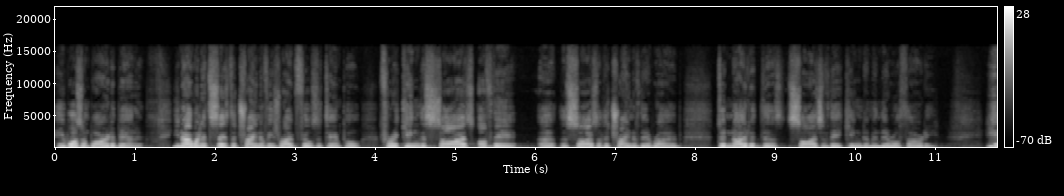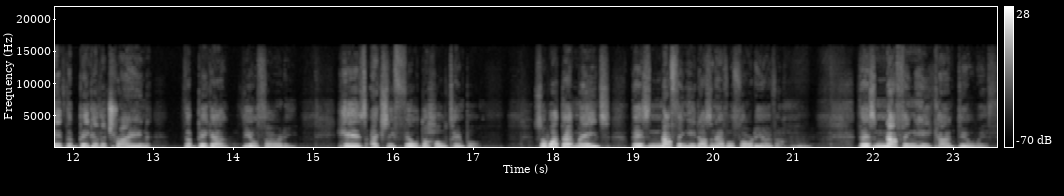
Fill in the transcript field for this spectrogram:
He wasn't worried about it. You know, when it says the train of his robe fills the temple, for a king, the size of their uh, the size of the train of their robe denoted the size of their kingdom and their authority. Here, the bigger the train, the bigger the authority. His actually filled the whole temple. So, what that means, there's nothing he doesn't have authority over. There's nothing he can't deal with.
